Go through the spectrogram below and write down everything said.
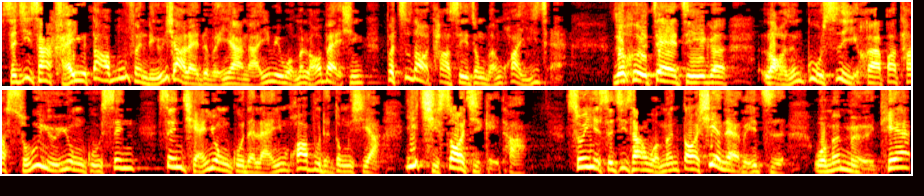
实际上还有大部分留下来的纹样啊，因为我们老百姓不知道它是一种文化遗产。然后在这个老人过世以后啊，把他所有用过生生前用过的蓝印花布的东西啊，一起烧寄给他。所以实际上我们到现在为止，我们每天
